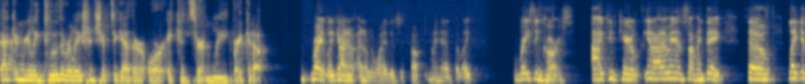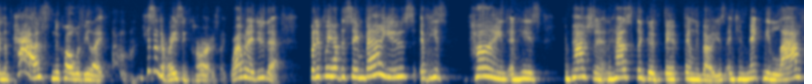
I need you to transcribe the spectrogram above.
that can really glue the relationship together or it can certainly break it up. Right. Like, I don't, I don't know why this just popped in my head, but like racing cars, I could care, you know I mean? It's not my thing. So, like in the past, Nicole would be like, oh, he's into racing cars. Like, why would I do that? But if we have the same values, if he's kind and he's compassionate and has the good family values and can make me laugh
